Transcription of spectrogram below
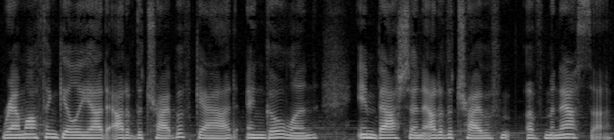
Ramoth and Gilead out of the tribe of Gad, and Golan in Bashan out of the tribe of, of Manasseh.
